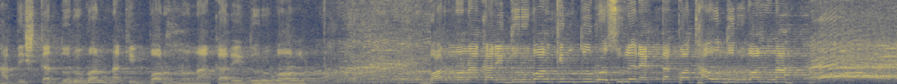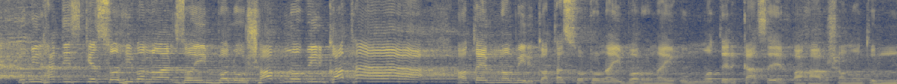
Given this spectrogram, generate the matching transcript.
হাদিসটা দুর্বল নাকি বর্ণনাকারী দুর্বল? বর্ণনাকারী দুর্বল কিন্তু রসুলের একটা কথাও দুর্বল না। তুমি হাদিসকে সহি বলো আর জয়ীব বলো, সব নবীর কথা। অতএব নবীর কথা ছোট নাই, বড় নাই, উম্মতের কাছে পাহাড় সমতুল্য।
